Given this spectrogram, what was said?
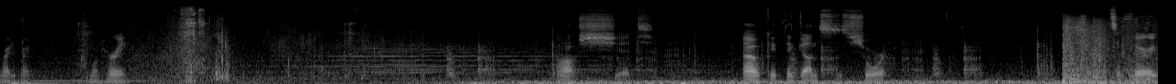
right, right. Come on, hurry. Oh, shit. Okay, thank god this is short. That's a very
